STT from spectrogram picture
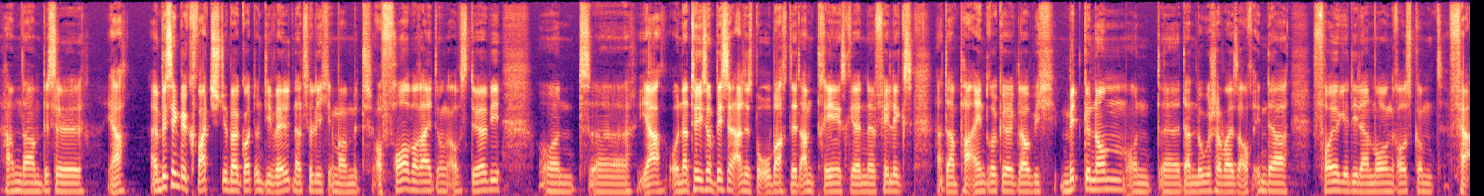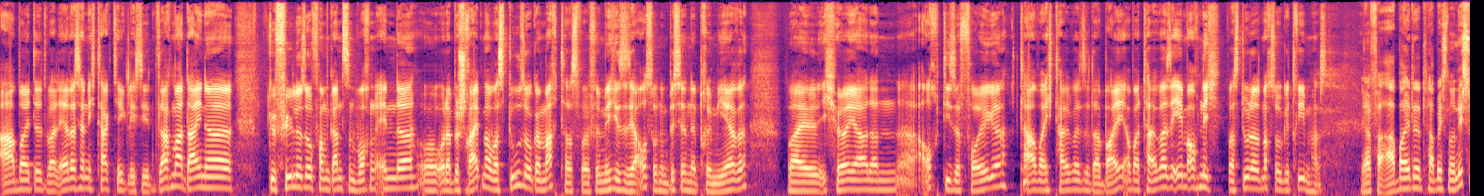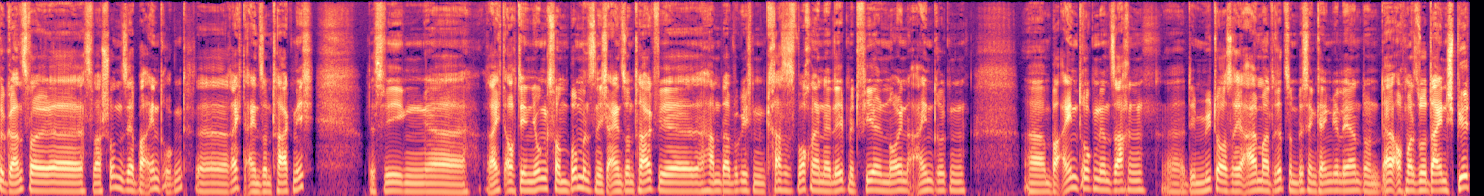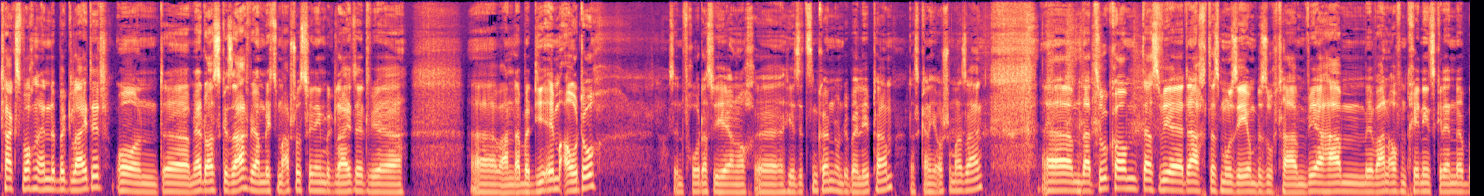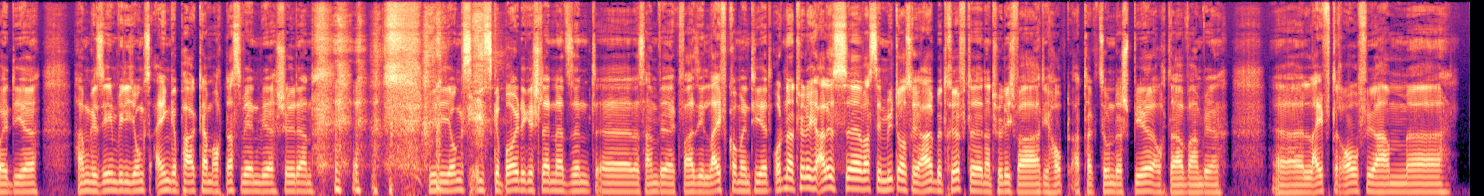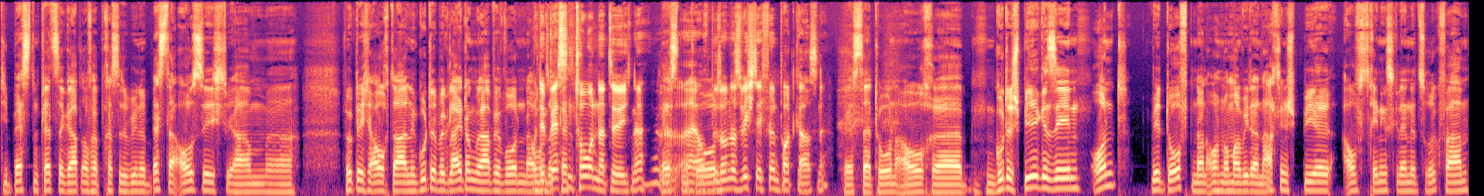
Haben da ein bisschen, ja, ein bisschen gequatscht über Gott und die Welt, natürlich immer mit auf Vorbereitung aufs Derby und äh, ja, und natürlich so ein bisschen alles beobachtet am Trainingsgelände. Felix hat da ein paar Eindrücke, glaube ich, mitgenommen und äh, dann logischerweise auch in der Folge, die dann morgen rauskommt, verarbeitet, weil er das ja nicht tagtäglich sieht. Sag mal deine Gefühle so vom ganzen Wochenende oder beschreib mal, was du so gemacht hast, weil für mich ist es ja auch so ein bisschen eine Premiere, weil ich höre ja dann äh, auch diese Folge. Klar war ich teilweise dabei, aber teilweise eben auch nicht, was du da noch so getrieben hast. Ja, verarbeitet habe ich es noch nicht so ganz, weil äh, es war schon sehr beeindruckend. Äh, reicht ein so ein Tag nicht. Deswegen äh, reicht auch den Jungs vom Bummens nicht ein so ein Tag. Wir haben da wirklich ein krasses Wochenende erlebt mit vielen neuen Eindrücken äh, beeindruckenden Sachen, äh, den Mythos Real Madrid so ein bisschen kennengelernt und ja, auch mal so dein Spieltagswochenende begleitet. Und äh, ja, du hast gesagt, wir haben dich zum Abschlusstraining begleitet. Wir äh, waren da bei dir im Auto sind froh, dass wir hier noch äh, hier sitzen können und überlebt haben. Das kann ich auch schon mal sagen. Ähm, dazu kommt, dass wir nach das Museum besucht haben. Wir haben, wir waren auf dem Trainingsgelände bei dir, haben gesehen, wie die Jungs eingeparkt haben. Auch das werden wir schildern. wie die Jungs ins Gebäude geschlendert sind. Äh, das haben wir quasi live kommentiert. Und natürlich alles, äh, was den Mythos Real betrifft. Äh, natürlich war die Hauptattraktion das Spiel. Auch da waren wir live drauf. Wir haben die besten Plätze gehabt auf der Pressetribüne, beste Aussicht. Wir haben äh, wirklich auch da eine gute Begleitung gehabt. Wir wurden da und den besten Plätze Ton natürlich, ne? Besten äh, Ton. Auch besonders wichtig für einen Podcast, ne? Bester Ton auch. Äh, ein gutes Spiel gesehen und wir durften dann auch nochmal wieder nach dem Spiel aufs Trainingsgelände zurückfahren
